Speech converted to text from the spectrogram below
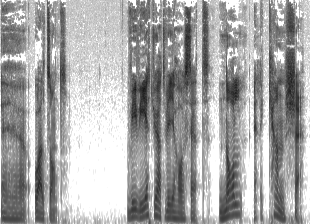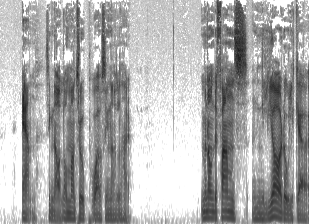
Eh, och allt sånt. Vi vet ju att vi har sett noll eller kanske en signal, om man tror på wow-signalen här. Men om det fanns en miljard olika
